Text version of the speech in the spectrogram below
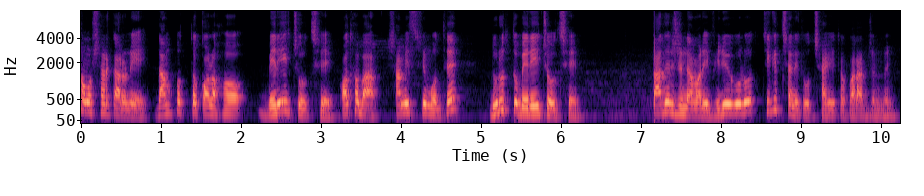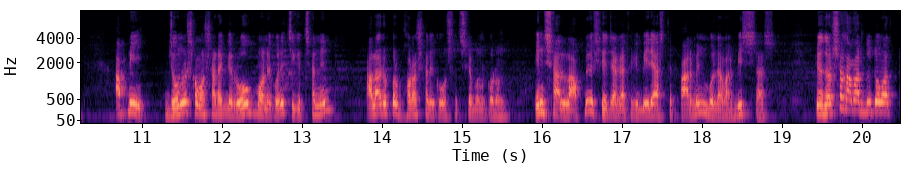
সমস্যার কারণে দাম্পত্য কলহ বেড়েই চলছে অথবা স্বামী স্ত্রীর মধ্যে দূরত্ব বেড়েই চলছে, তাদের জন্য আমার এই ভিডিওগুলো চিকিৎসা নিতে উৎসাহিত করার জন্যই। আপনি যৌন সমস্যাটাকে রোগ মনে করে চিকিৎসা নিন আল্লাহর উপর ভরসা রেখে ওষুধ সেবন করুন। ইনশাআল্লাহ আপনিও সেই জায়গা থেকে বেরিয়ে আসতে পারবেন বলে আমার বিশ্বাস। প্রিয় দর্শক, আমার দুটো মাত্র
